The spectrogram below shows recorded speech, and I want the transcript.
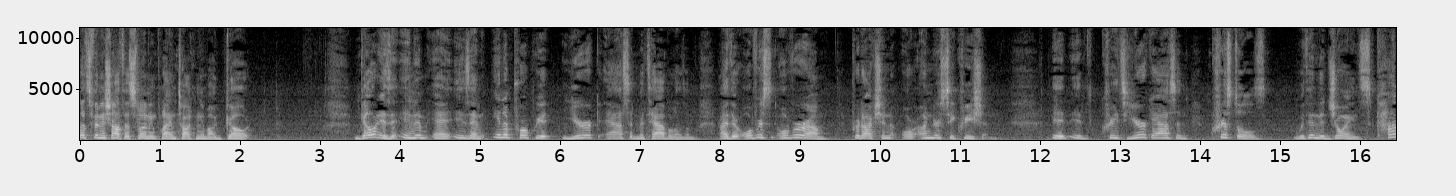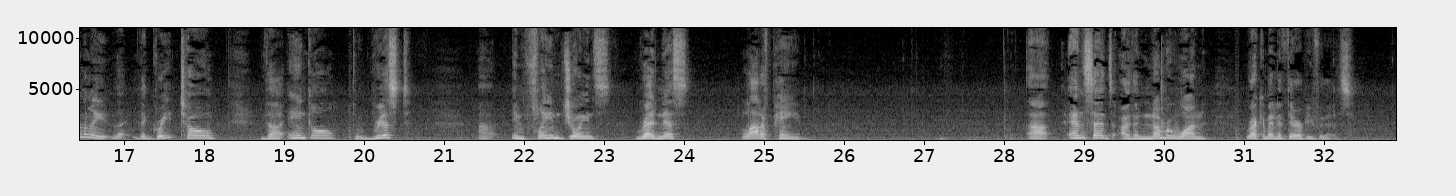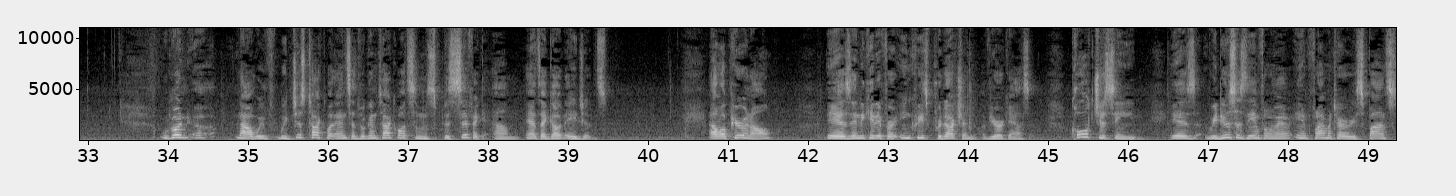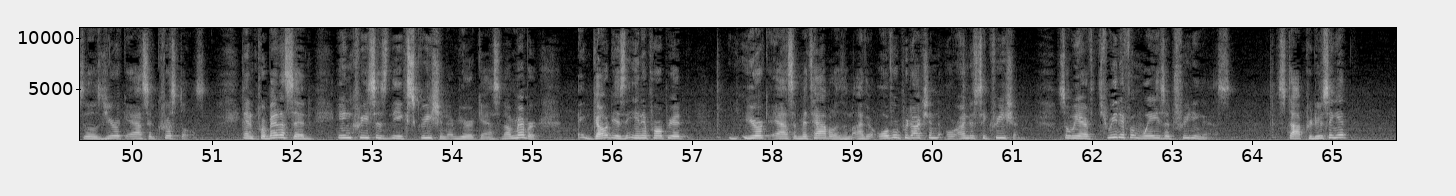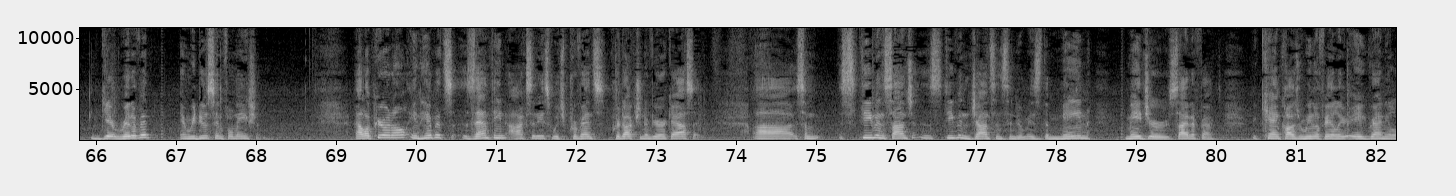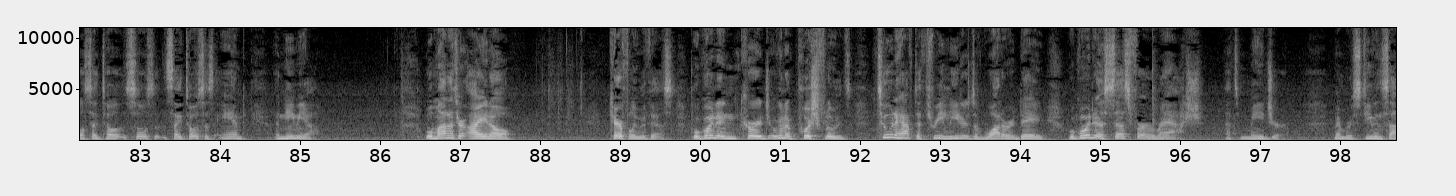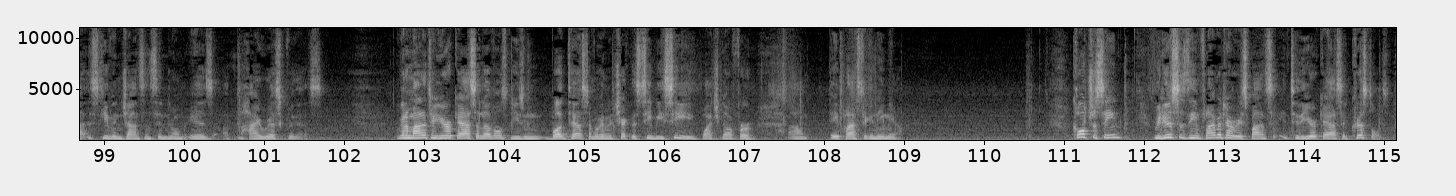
Let's finish off this learning plan talking about gout. Gout is an, uh, is an inappropriate uric acid metabolism, either over, over um, production or under secretion. It, it creates uric acid crystals within the joints, commonly the, the great toe, the ankle, the wrist, uh, inflamed joints, redness, a lot of pain. Uh, NSAIDs are the number one recommended therapy for this. We're going uh, now. We've we just talked about NSAIDs. We're going to talk about some specific um, anti-gout agents. Allopurinol is indicated for increased production of uric acid. Colchicine is reduces the inflammatory response to those uric acid crystals. And probenecid increases the excretion of uric acid. Now remember, gout is inappropriate uric acid metabolism, either overproduction or under secretion. So we have three different ways of treating this. Stop producing it, get rid of it, and reduce inflammation. Allopurinol inhibits xanthine oxidase, which prevents production of uric acid. Uh, some Steven, Steven Johnson syndrome is the main major side effect. It can cause renal failure, agranulocytosis, and anemia. We'll monitor I&O carefully with this. We're going to encourage, we're going to push fluids. Two and a half to three liters of water a day. We're going to assess for a rash. That's major. Remember, Steven, Steven Johnson syndrome is a high risk for this. We're going to monitor uric acid levels using blood tests, and we're going to check the CBC, watching out for um, aplastic anemia. Colchicine reduces the inflammatory response to the uric acid crystals.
